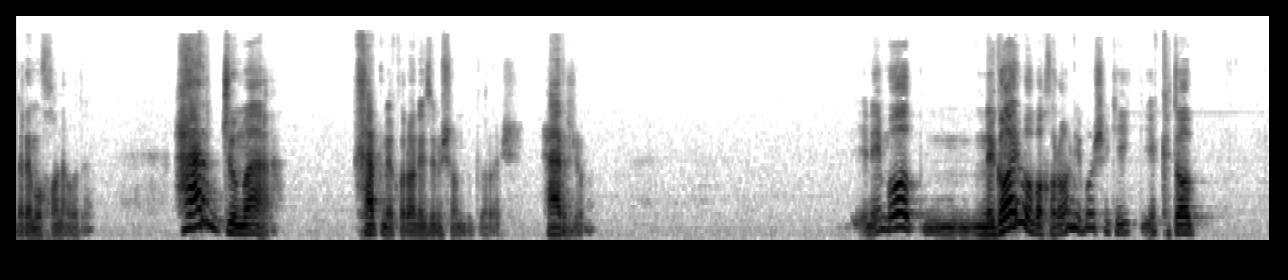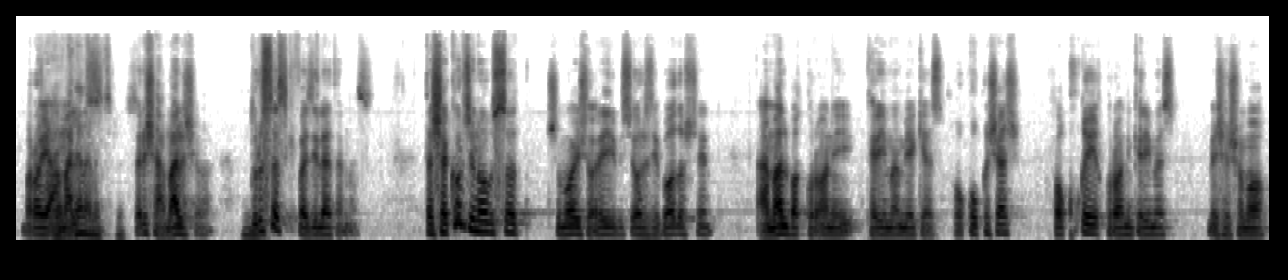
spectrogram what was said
در امو خانواده. هر جمعه ختم قرآن عظیمشان بود برایش. هر جمعه. یعنی ما نگاه ما به قرآنی باشه که یک کتاب برای عمل است. سرش عمل شود درست است که فضیلت هم است. تشکر جناب استاد. شما اشاره بسیار زیبا داشتین. عمل به قرآن کریم هم یکی از حقوقش حقوق قرآن کریم است. میشه شما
